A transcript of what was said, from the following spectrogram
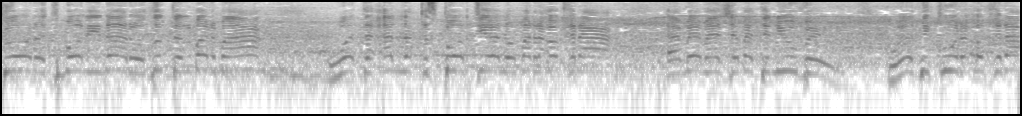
كرة مولينارو ضد المرمى. وتألق سبورتييلو مرة أخرى أمام هجمات اليوفي. وهذه كرة أخرى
